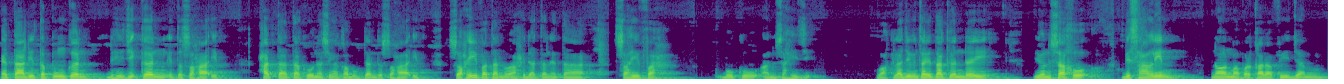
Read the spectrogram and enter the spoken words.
eta ditepungkan dihijikan itu sohaib hatta takuna singa kabuktian itu sohaib sohifatan wahidatan eta sahifah buku anu sahiji. Wakil aja cerita kendai yun sahu disalin. Non ma perkara fi jam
